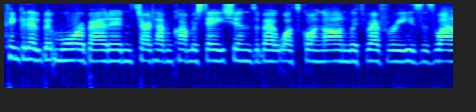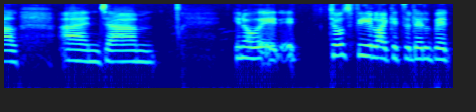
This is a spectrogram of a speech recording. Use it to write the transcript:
think a little bit more about it and start having conversations about what's going on with referees as well. And, um, you know, it, it does feel like it's a little bit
